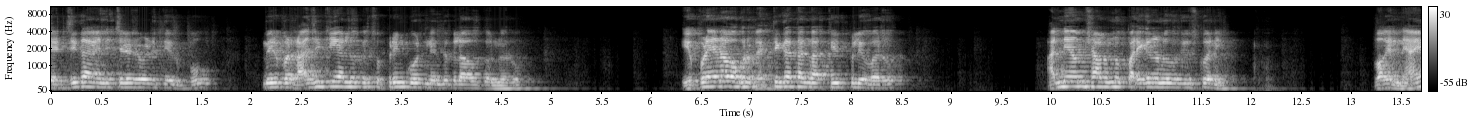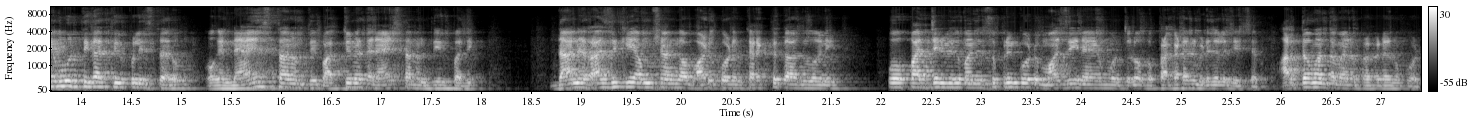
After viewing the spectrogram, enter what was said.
జడ్జిగా ఆయన ఇచ్చినటువంటి తీర్పు మీరు ఇప్పుడు రాజకీయాల్లోకి సుప్రీంకోర్టుని ఎందుకు లాగుతున్నారు? ఎప్పుడైనా ఒకరు వ్యక్తిగతంగా తీర్పులు ఇవ్వరు. అన్ని అంశాలను పరిగణలోకి తీసుకొని ఒక న్యాయమూర్తిగా తీర్పులు ఇస్తారు. ఒక న్యాయస్థానం తీర్పు అత్యున్నత న్యాయస్థానం తీర్పు అది దాన్ని రాజకీయ అంశంగా వాడుకోవడం కరెక్ట్ కాదు అని ఓ పద్దెనిమిది మంది సుప్రీంకోర్టు మాజీ న్యాయమూర్తులు ఒక ప్రకటన విడుదల చేశారు. అర్థవంతమైన ప్రకటన కూడా.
